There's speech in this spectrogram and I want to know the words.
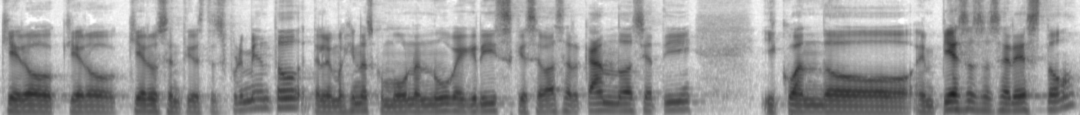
quiero, quiero, quiero sentir este sufrimiento, te lo imaginas como una nube gris que se va acercando hacia ti y cuando empiezas a hacer esto,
